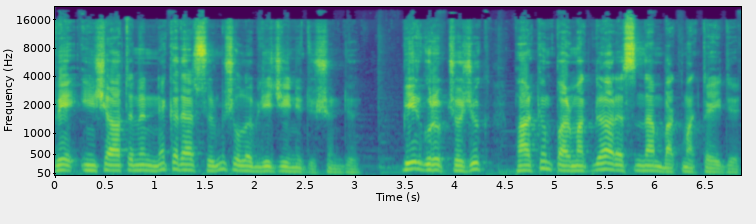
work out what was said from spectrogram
ve inşaatının ne kadar sürmüş olabileceğini düşündü. Bir grup çocuk parkın parmaklığı arasından bakmaktaydı.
